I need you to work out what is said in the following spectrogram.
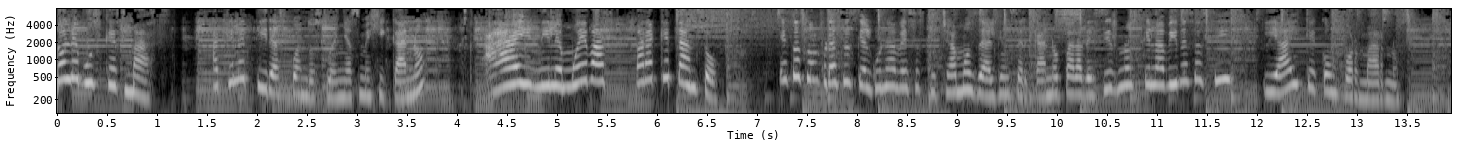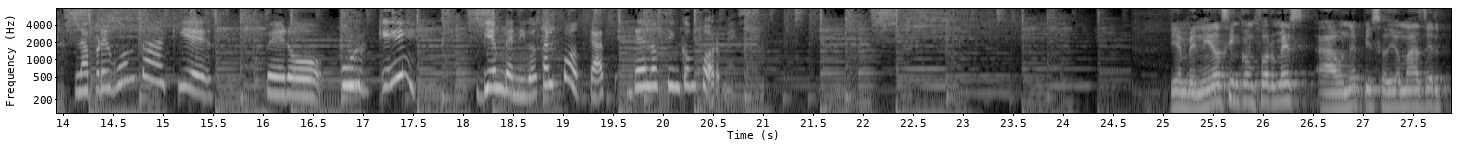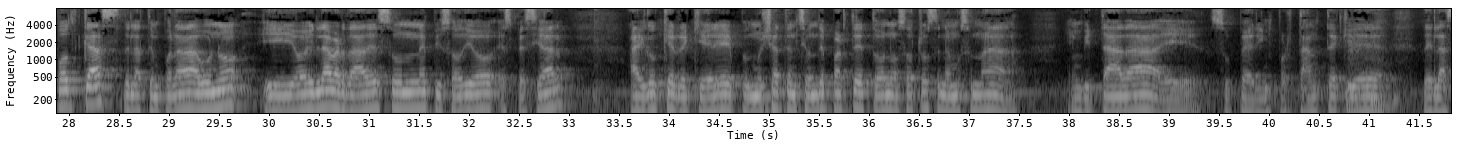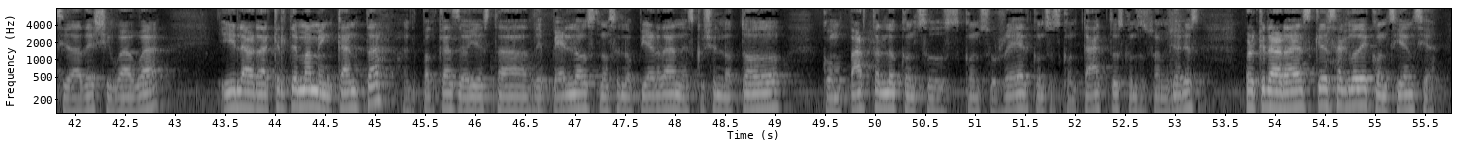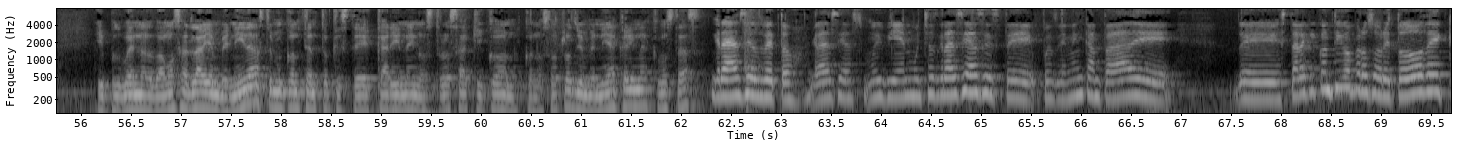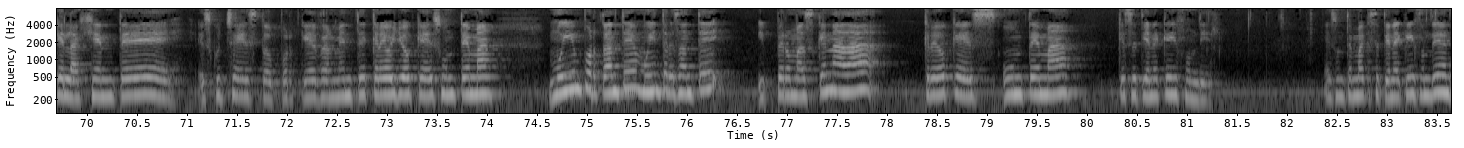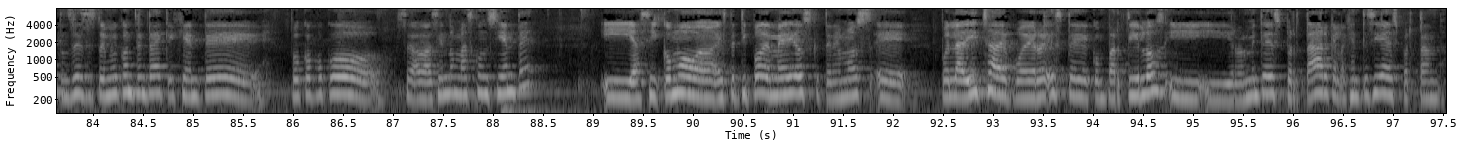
No le busques más. ¿A qué le tiras cuando sueñas mexicano? ¡Ay, ni le muevas! ¿Para qué tanto? Estas son frases que alguna vez escuchamos de alguien cercano para decirnos que la vida es así y hay que conformarnos. La pregunta aquí es, ¿pero por qué? Bienvenidos al podcast de los inconformes. Bienvenidos inconformes a un episodio más del podcast de la temporada 1 y hoy la verdad es un episodio especial, algo que requiere pues mucha atención de parte de todos nosotros. Tenemos una invitada eh, súper importante aquí de, de la ciudad de Chihuahua y la verdad que el tema me encanta, el podcast de hoy está de pelos, no se lo pierdan, escúchenlo todo, compártanlo con, sus, con su red, con sus contactos, con sus familiares porque la verdad es que es algo de conciencia. Y pues bueno, vamos a dar la bienvenida. Estoy muy contento que esté Karina y Nostroza aquí con, con, nosotros. Bienvenida, Karina, ¿cómo estás? Gracias, Beto. Gracias, muy bien. Muchas gracias. Este, pues bien encantada de, de estar aquí contigo, pero sobre todo de que la gente escuche esto, porque realmente creo yo que es un tema muy importante, muy interesante, y, pero más que nada creo que es un tema que se tiene que difundir es un tema que se tiene que difundir, entonces estoy muy contenta de que gente poco a poco se va haciendo más consciente y así como este tipo de medios que tenemos eh, pues la dicha de poder este, compartirlos y, realmente despertar, que la gente siga despertando.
